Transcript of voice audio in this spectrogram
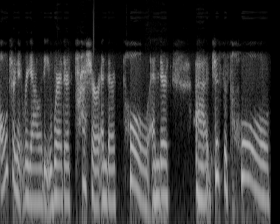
alternate reality where there's pressure and there's pull and there's uh, just this whole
